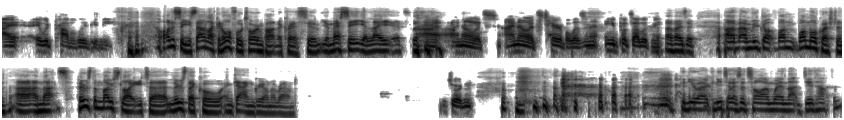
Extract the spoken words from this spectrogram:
I it would probably be me. Honestly, you sound like an awful touring partner, Chris. You're, you're messy, you're late. It's I, I know it's I know it's terrible, isn't it? He puts up with me. amazing. Um, and we've got one one more question, uh, and that's who's the most likely to lose their cool and get angry on a round? Jordan. can you uh, can you tell us a time when that did happen?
